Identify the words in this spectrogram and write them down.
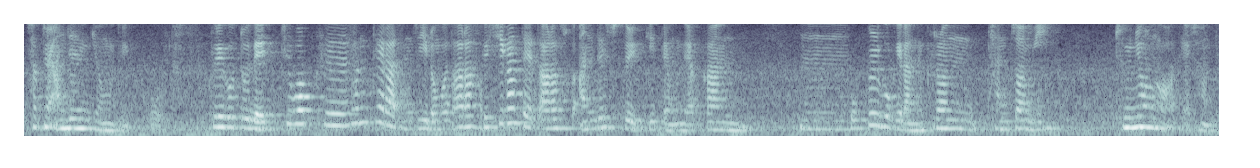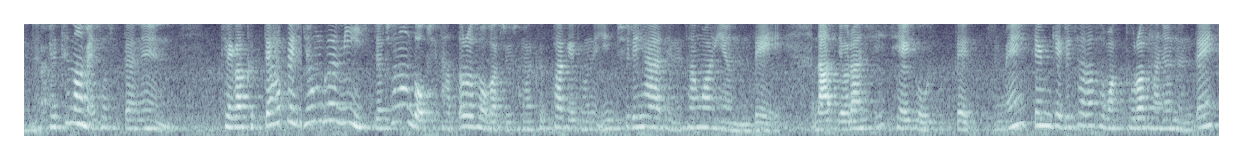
작동이 안 되는 경우도 있고 그리고 또 네트워크 상태라든지 이런 거 따라서 그 시간대에 따라서도 안 될 수도 있기 때문에 약간 음, 복불복이라는 그런 단점이 중요한 것 같아요 저한테는. 베트남에 있었을 때는 제가 그때 하필 현금이 진짜 천 원도 없이 다 떨어져가지고 정말 급하게 돈을 인출해야 되는 상황이었는데 낮 11시 제일 더울 때쯤에 ATM기를 찾아서 막 돌아다녔는데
